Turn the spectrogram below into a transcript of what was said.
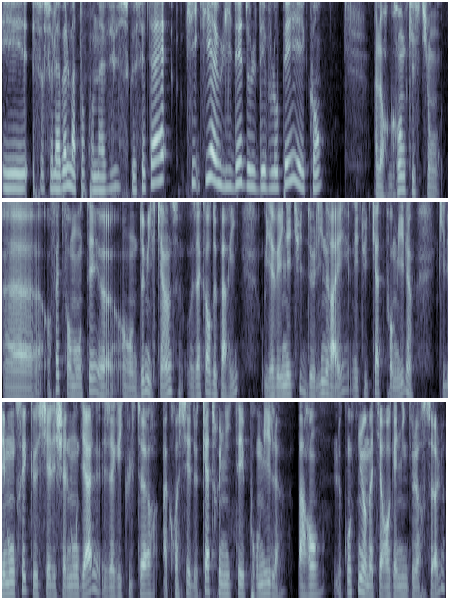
Et ce, label, maintenant qu'on a vu ce que c'était, qui a eu l'idée de le développer et quand? Alors, grande question. Euh, en fait, il faut remonter euh, en 2015 aux accords de Paris, où il y avait une étude de l'INRAE, l'étude 4 pour 1000, qui démontrait que si à l'échelle mondiale, les agriculteurs accroissaient de 4 unités pour 1000 par an le contenu en matière organique de leur sol,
